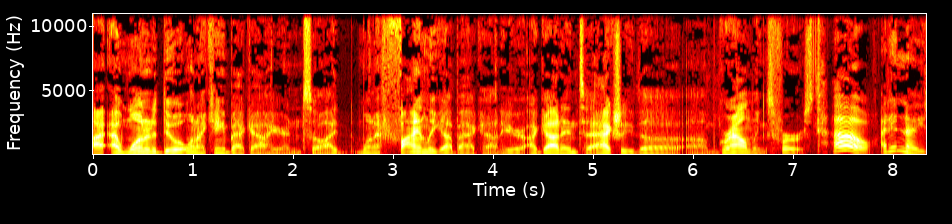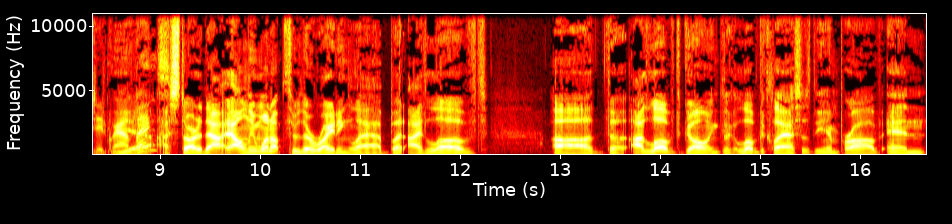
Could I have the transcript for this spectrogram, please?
I, I wanted to do it when I came back out here, and so I, when I finally got back out here, I got into actually the um, Groundlings first. Oh, I didn't know you did groundlings. Yeah, I started that. I only went up through their writing lab, but I loved uh, the. I loved going. The, loved the classes, the improv, and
